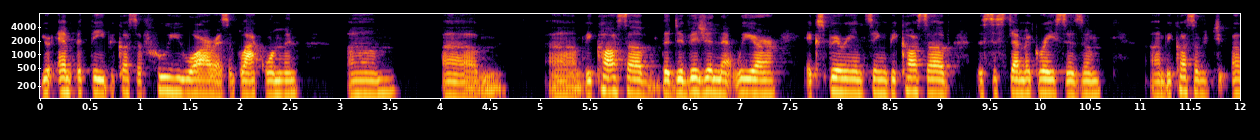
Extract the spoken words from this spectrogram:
your empathy, because of who you are as a Black woman, um, um, uh, because of the division that we are experiencing, because of the systemic racism, uh, because of uh,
